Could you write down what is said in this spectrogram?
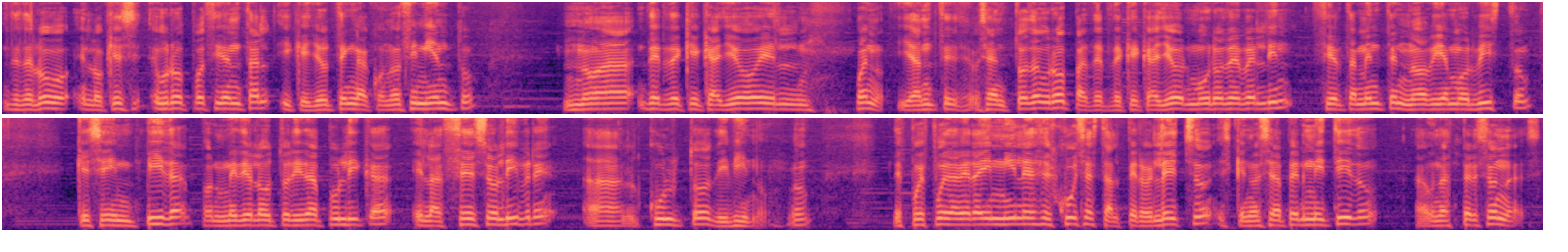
desde luego, en lo que es Europa Occidental y que yo tenga conocimiento, no ha, desde que cayó el, bueno, y antes, o sea, en toda Europa, desde que cayó el muro de Berlín, ciertamente no habíamos visto que se impida, por medio de la autoridad pública, el acceso libre al culto divino. Después puede haber ahí miles de excusas, tal, pero el hecho es que no se ha permitido a unas personas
